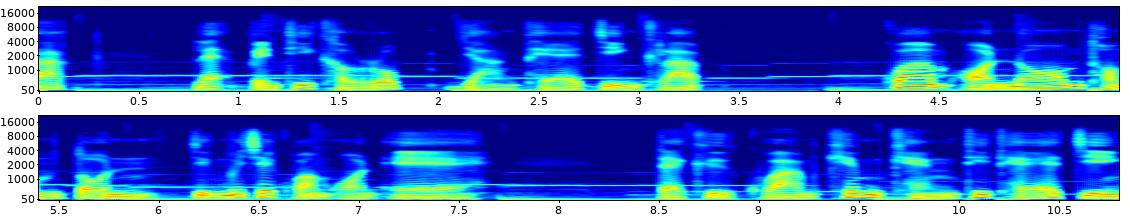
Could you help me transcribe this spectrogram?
รัก และเป็นที่เคารพอย่างแท้จริงครับ ความอ่อนน้อมถ่อมตนจึงไม่ใช่ความอ่อนแอ แต่คือความเข้มแข็งที่แท้จริง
